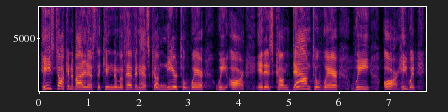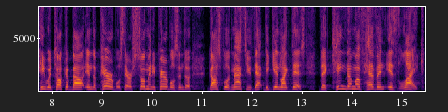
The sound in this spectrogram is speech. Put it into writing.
He's talking about it as the kingdom of heaven has come near to where we are. It has come down to where we are. He would, he would talk about in the parables, there are so many parables in the Gospel of Matthew that begin like this The kingdom of heaven is like.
